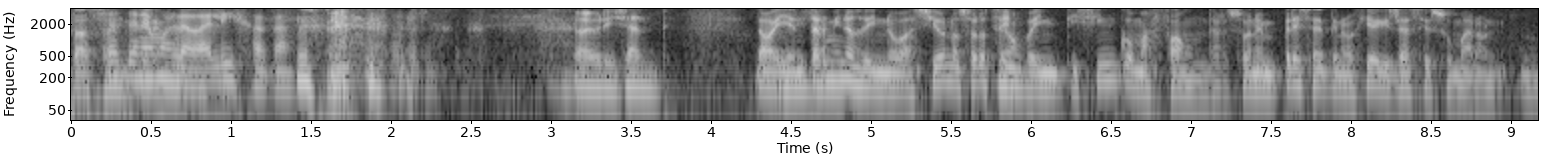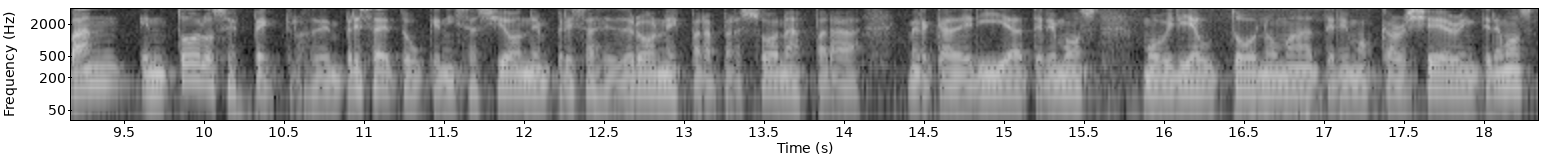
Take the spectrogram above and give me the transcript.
tasa Ya tenemos la valija acá. No, es brillante. No, y en términos de innovación, nosotros Sí. tenemos 25 más founders. Son empresas de tecnología que ya se sumaron. Van en todos los espectros, de empresas de tokenización, empresas de drones para personas, para mercadería, tenemos movilidad autónoma, tenemos car sharing, tenemos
